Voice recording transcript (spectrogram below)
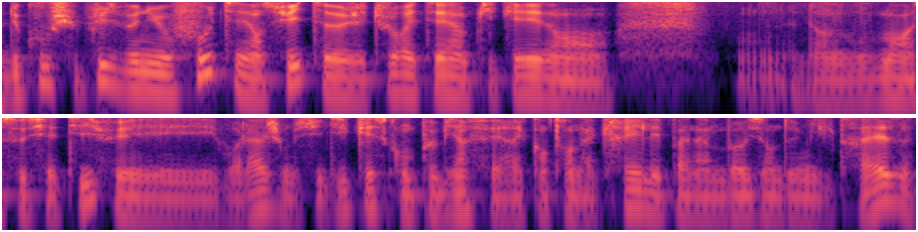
du coup, je suis plus venu au foot et ensuite j'ai toujours été impliqué dans dans le mouvement associatif et voilà je me suis dit qu'est-ce qu'on peut bien faire? Et quand on a créé les Panam Boys en 2013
